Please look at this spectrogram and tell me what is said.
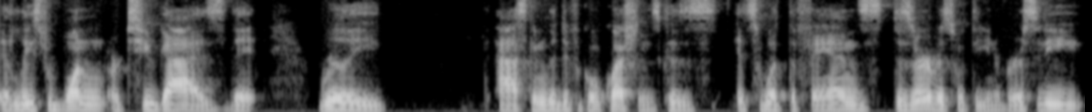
at least one or two guys that really ask him the difficult questions because it's what the fans deserve. It's what the university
